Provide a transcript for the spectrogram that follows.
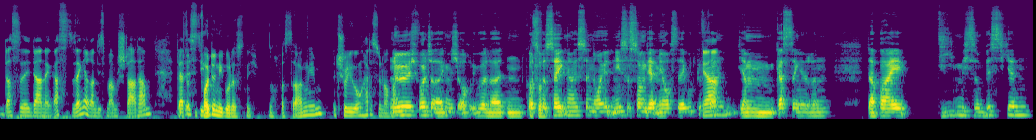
dass sie da eine Gastsängerin diesmal am Start haben. Das ist die, Wollte Nico das nicht noch was sagen eben? Entschuldigung, hattest du noch was? Nö, ich wollte eigentlich auch überleiten. Ach so. Godforsaken heißt der neue, nächste Song, der hat mir auch sehr gut gefallen. Die haben Gastsängerin dabei, die mich so ein bisschen,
